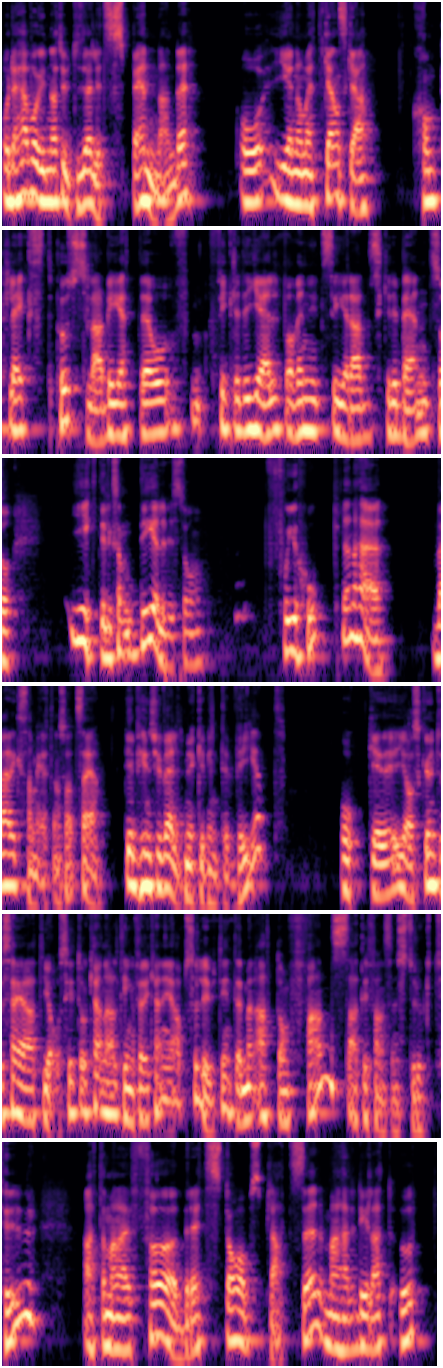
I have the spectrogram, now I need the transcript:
Och det här var ju naturligtvis väldigt spännande och genom ett ganska komplext pusselarbete och fick lite hjälp av en initierad skribent så gick det liksom delvis att få ihop den här verksamheten så att säga. Det finns ju väldigt mycket vi inte vet. Och eh, jag ska inte säga att jag sitter och kan allting, för det kan jag absolut inte, men att de fanns, att det fanns en struktur, att man hade förberett stabsplatser, man hade delat upp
